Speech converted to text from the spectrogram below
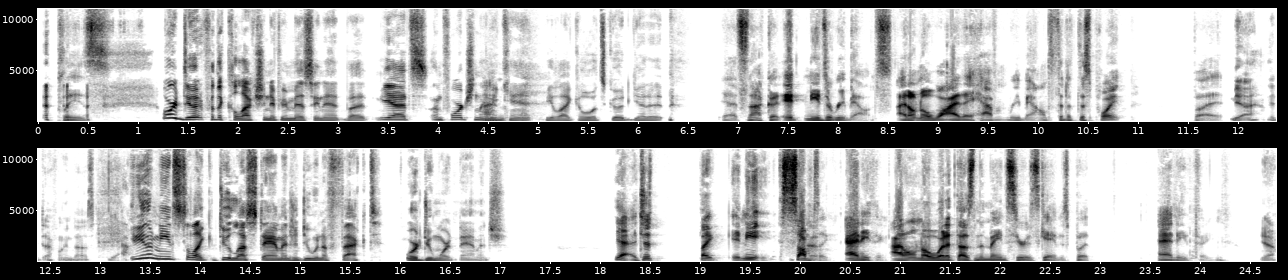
please. Or do it for the collection if you're missing it. But yeah, it's unfortunately we I'm- can't be like, oh, it's good, get it. Yeah, it's not good. It needs a rebalance. I don't know why they haven't rebalanced it at this point, but Yeah, it definitely does. yeah, It either needs to like do less damage and do an effect, or do more damage. yeah. It just like it needs something, anything. I don't know what it does in the main series games, but anything. Yeah.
